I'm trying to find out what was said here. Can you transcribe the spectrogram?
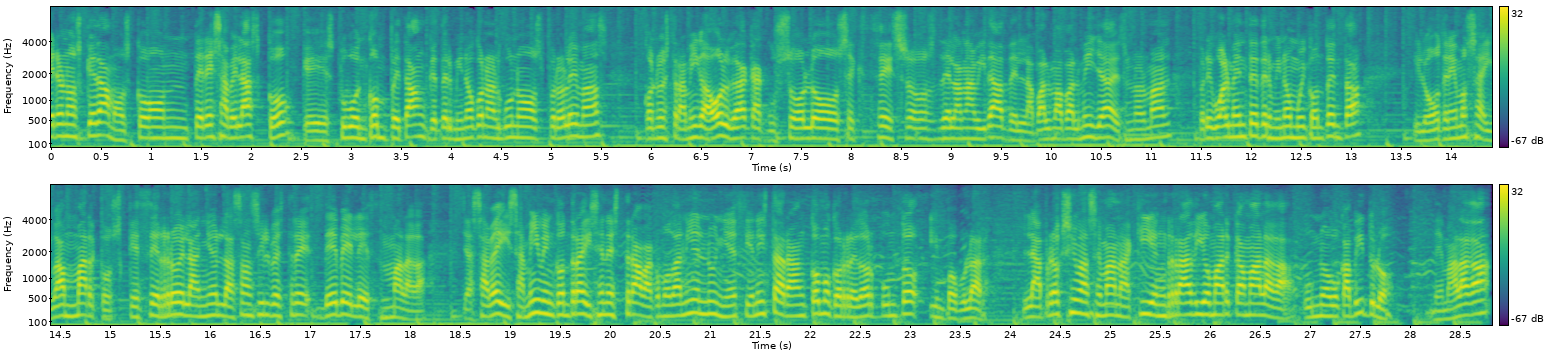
Pero nos quedamos con Teresa Velasco, que estuvo en Competán, que terminó con algunos problemas, con nuestra amiga Olga, que acusó los excesos de la Navidad en La Palma Palmilla, es normal, pero igualmente terminó muy contenta. Y luego tenemos a Iván Marcos, que cerró el año en la San Silvestre de Vélez, Málaga. Ya sabéis, a mí me encontráis en Strava como Daniel Núñez y en Instagram como corredor.impopular. La próxima semana aquí en Radio Marca Málaga, un nuevo capítulo de Málaga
